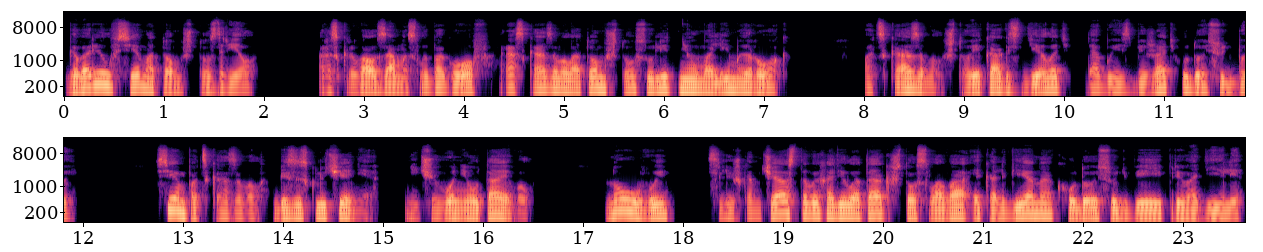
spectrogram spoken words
говорил всем о том, что зрел раскрывал замыслы богов, рассказывал о том, что сулит неумолимый рок. Подсказывал, что и как сделать, дабы избежать худой судьбы. Всем подсказывал, без исключения, ничего не утаивал. Но, увы, слишком часто выходило так, что слова Экальгена к худой судьбе и приводили.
